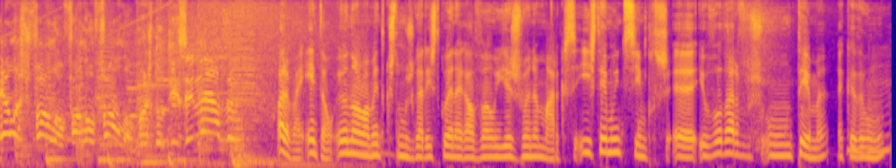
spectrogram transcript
Elas falam, falam, falam, mas não dizem nada. Ora bem, então, eu normalmente costumo jogar isto com a Ana Galvão e a Joana Marques. E isto é muito simples. Eh, eu vou dar-vos um tema a cada um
